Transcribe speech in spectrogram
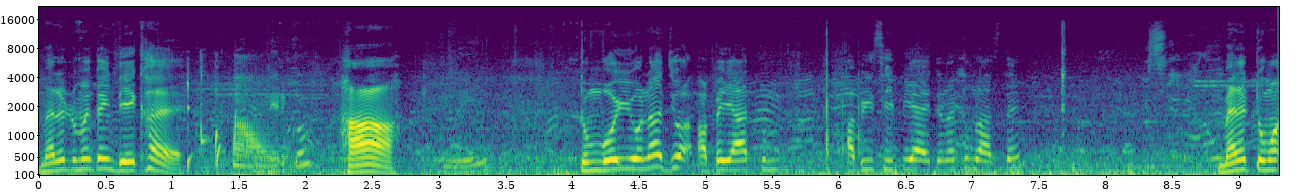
मैंने तुम्हें कहीं देखा है? मेरे को? हाँ। नहीं। तुम वही हो ना जो अबे यार तुम अभी सीपी आए थे ना तुम रास्ते? मैंने तुम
